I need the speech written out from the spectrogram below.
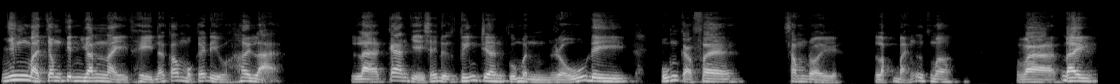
Nhưng mà trong kinh doanh này thì nó có một cái điều hơi lạ là các anh chị sẽ được tuyến trên của mình rủ đi uống cà phê xong rồi lập bản ước mơ. Và đây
